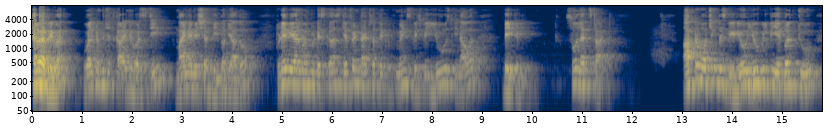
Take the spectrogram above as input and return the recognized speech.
Hello everyone, welcome to Chitkara University. My name is Deepak Yadav. Today we are going to discuss different types of equipments which we used in our bakery. So let's start. After watching this video, you will be able to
